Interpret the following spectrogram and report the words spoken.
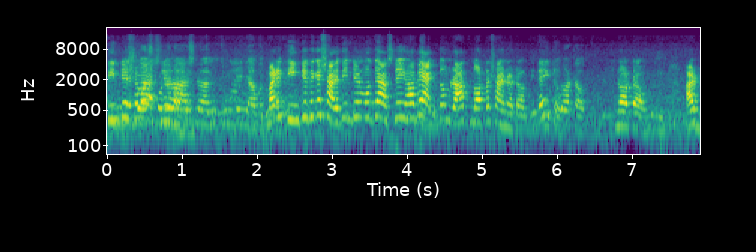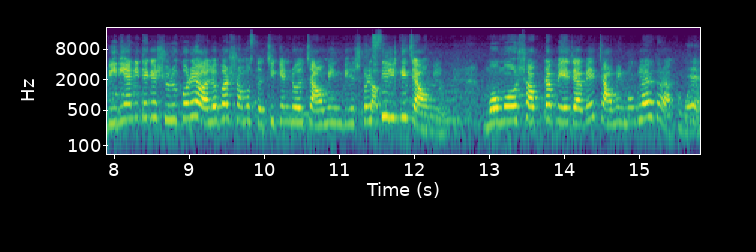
তিনটের সময় আমি তিনটে যাব। মানে তিনটে থেকে সাড়ে তিনটের মধ্যে আসলেই হবে একদম রাত নটা সাড়ে নটা অবধি তাই তো? নটা অবধি। নটা অবধি। আর বিরিয়ানি থেকে শুরু করে অল ওভার সমস্ত চিকেন রোল চাউমিন বিশেষ করে সিল্কি চাউমিন মোমো সবটা পেয়ে যাবে। চাউমিন মোগলাই তো রাখো হ্যাঁ।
